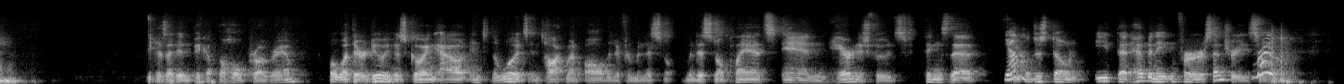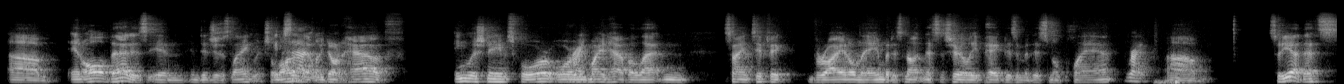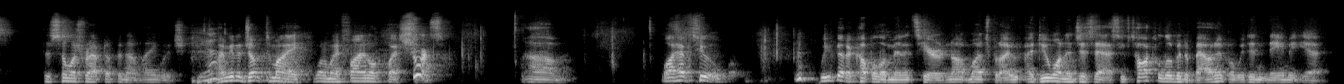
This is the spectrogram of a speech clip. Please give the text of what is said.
because I didn't pick up the whole program. But what they're doing is going out into the woods and talking about all the different medicinal medicinal plants and heritage foods, things that Yeah. people just don't eat that have been eaten for centuries. you Right. know? Um, and all of that is in indigenous language. A lot of that we don't have English names for, or we might have a Latin scientific varietal name, but it's not necessarily pegged as a medicinal plant. Right. Um, so yeah, that's there's so much wrapped up in that language. Yeah. I'm going to jump to my one of my final questions. Um, well, I have two. We've got a couple of minutes here, not much, but I, I do want to just ask. You've talked a little bit about it, but we didn't name it yet,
